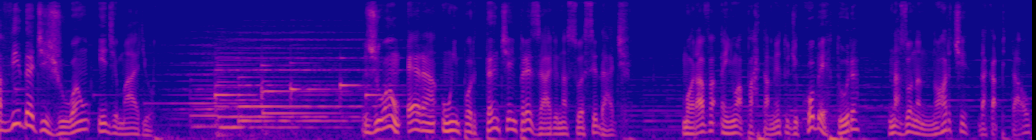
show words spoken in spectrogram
A vida de João e de Mário. João era um importante empresário na sua cidade. Morava em um apartamento de cobertura na zona norte da capital.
